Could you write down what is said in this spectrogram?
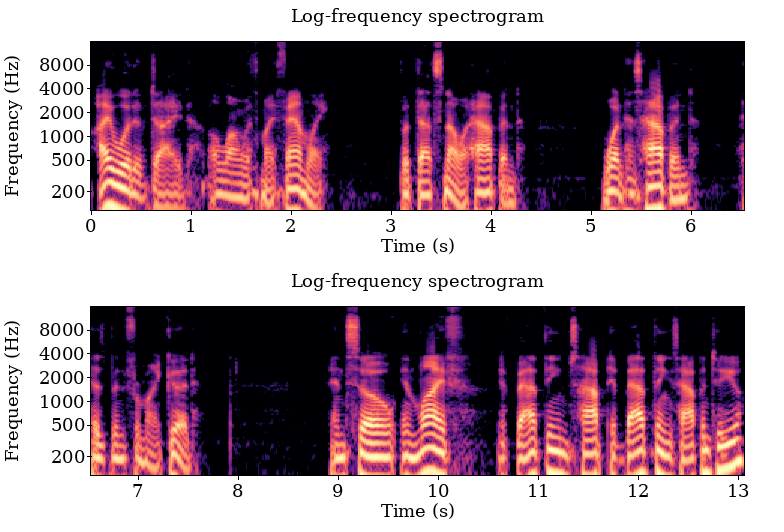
I would have died along with my family. But that's not what happened. What has happened has been for my good. And so in life, if bad things hap- if bad things happen to you,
